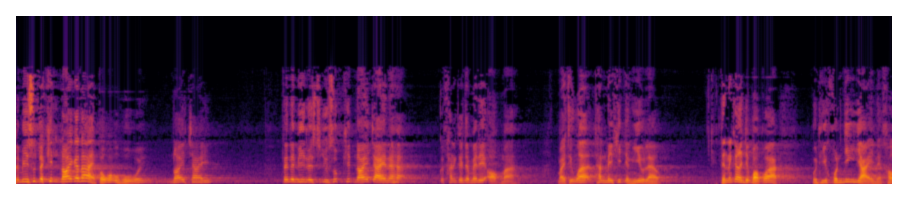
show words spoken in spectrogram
นบียูซุฟจะคิดน้อยก็ได้บอกว่าโอ้โหน้อยใจท่านนบียูซุฟคิดน้อยใจนะฮะก็ท่านก็จะไม่ได้ออกมา หมายถึงว่าท่านไม่คิดอย่างนี้อยู่แล้วแต่นั้นก็เลยจะบอกว่าบางทีคนยิ่งใหญ่เนี่ยเขา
